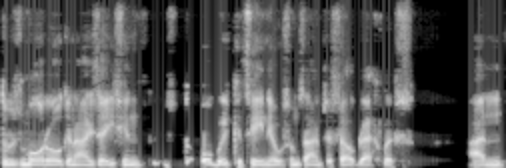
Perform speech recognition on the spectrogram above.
there was more organisation. Up with Coutinho, sometimes it felt reckless, and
